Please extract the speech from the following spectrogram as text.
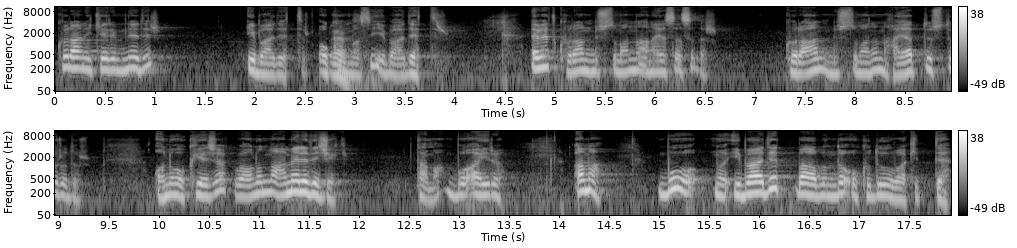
Kur'an-ı Kerim nedir? İbadettir. Okunması evet. ibadettir. Evet Kur'an Müslümanın anayasasıdır. Kur'an Müslümanın hayat düsturudur. Onu okuyacak ve onunla amel edecek. Tamam bu ayrı. Ama bunu ibadet babında okuduğu vakitte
